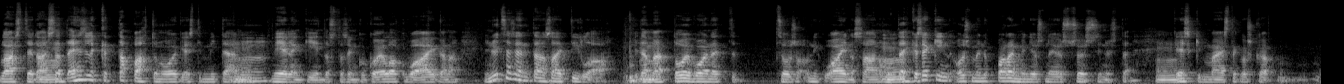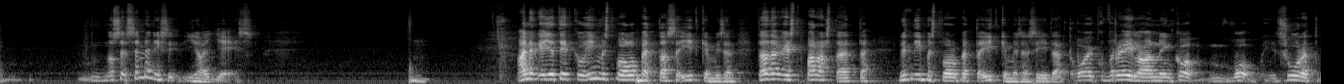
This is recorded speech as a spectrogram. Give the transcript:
Last Jediissa, mm. että eihän sillekään tapahtunut oikeasti mitään mm. mielenkiintoista sen koko elokuvan aikana. Niin nyt se sentään sai tilaa, mitä mm. mä toivoin, että se olisi niin kuin aina saanut, mm. mutta ehkä sekin olisi mennyt paremmin, jos ne ei olisi sössinyt sitä mm. keskimmäistä, koska no se, se menisi ihan jees. Ainakin, ja tiedätkö, kun ihmiset voi lopettaa se itkemisen. Tämä on oikeasti parasta, että nyt ihmiset voi lopettaa itkemisen siitä, että voi kun Reila on niin ko, vo, suuret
